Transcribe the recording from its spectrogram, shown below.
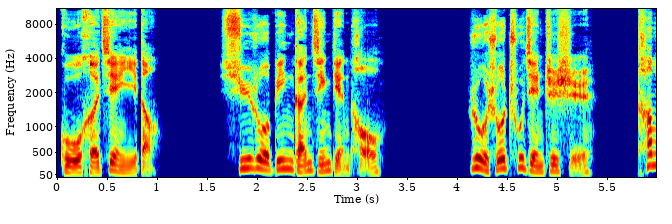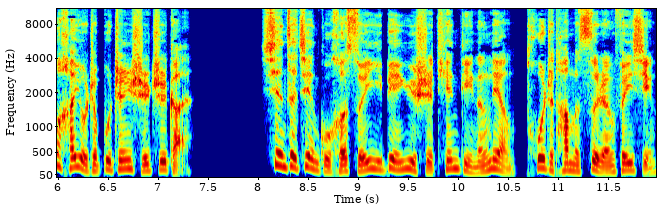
古河建议道。虚若冰赶紧点头。若说初见之时，他们还有着不真实之感，现在见古河随意便御使天地能量拖着他们四人飞行，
